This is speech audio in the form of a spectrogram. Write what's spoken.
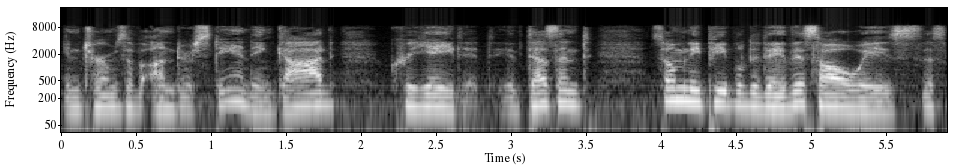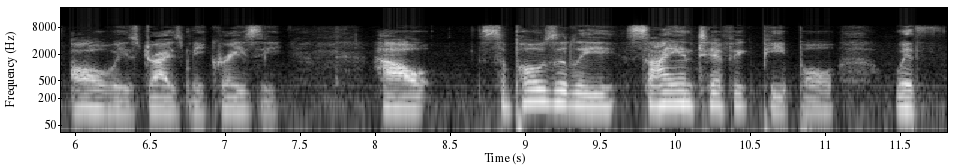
in terms of understanding. God created. It doesn't so many people today this always this always drives me crazy how supposedly scientific people with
